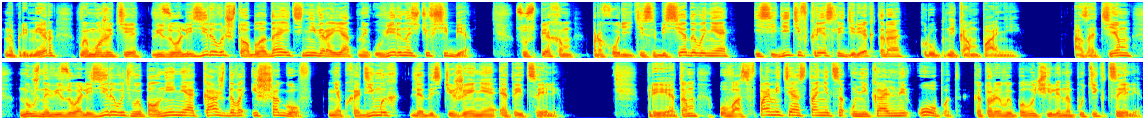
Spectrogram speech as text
Например, вы можете визуализировать, что обладаете невероятной уверенностью в себе, с успехом проходите собеседование и сидите в кресле директора крупной компании. А затем нужно визуализировать выполнение каждого из шагов, необходимых для достижения этой цели. При этом у вас в памяти останется уникальный опыт, который вы получили на пути к цели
